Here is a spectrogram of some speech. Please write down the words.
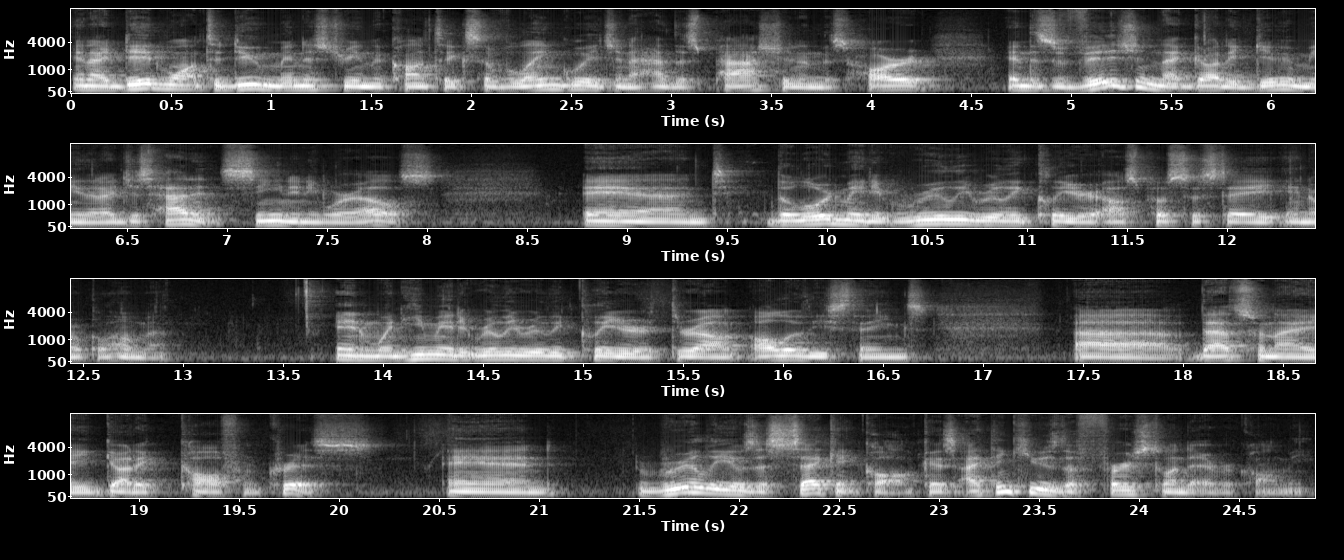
And I did want to do ministry in the context of language, and I had this passion and this heart and this vision that God had given me that I just hadn't seen anywhere else. And the Lord made it really, really clear I was supposed to stay in Oklahoma. And when He made it really, really clear throughout all of these things, uh, that's when I got a call from Chris. And really, it was a second call because I think he was the first one to ever call me.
